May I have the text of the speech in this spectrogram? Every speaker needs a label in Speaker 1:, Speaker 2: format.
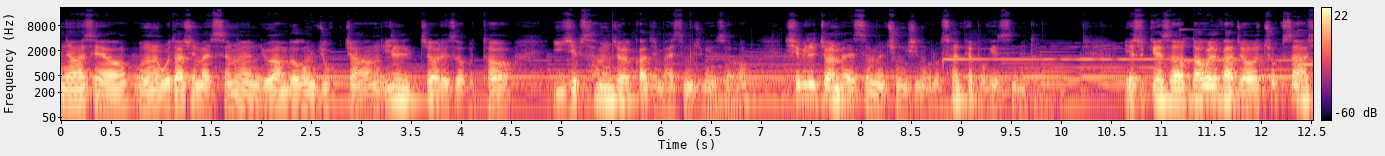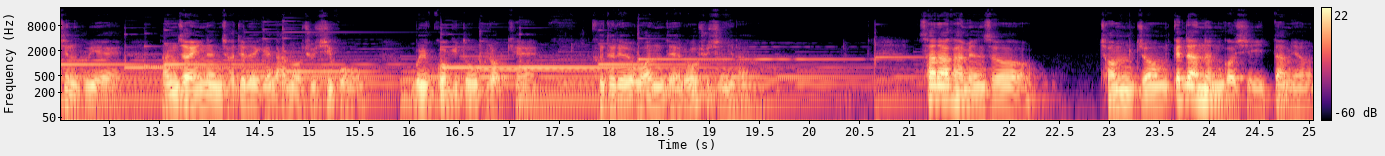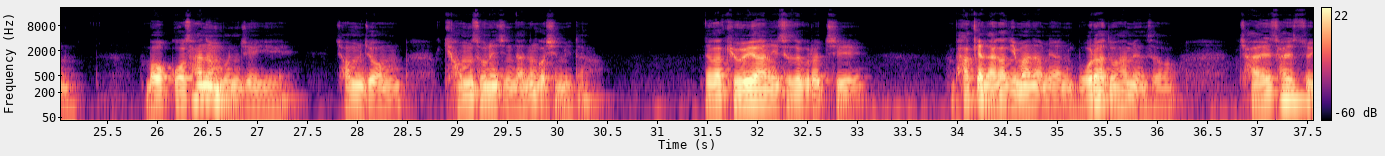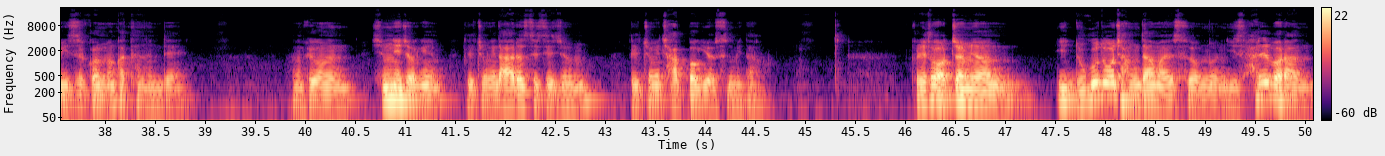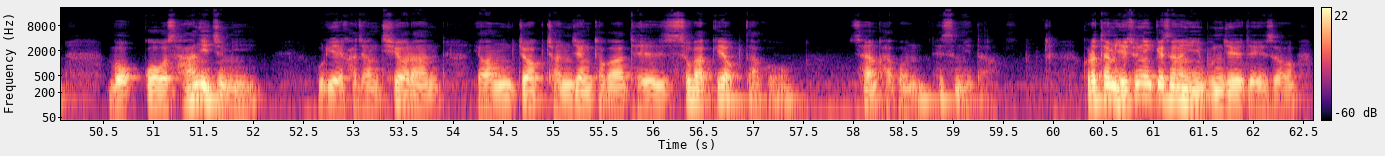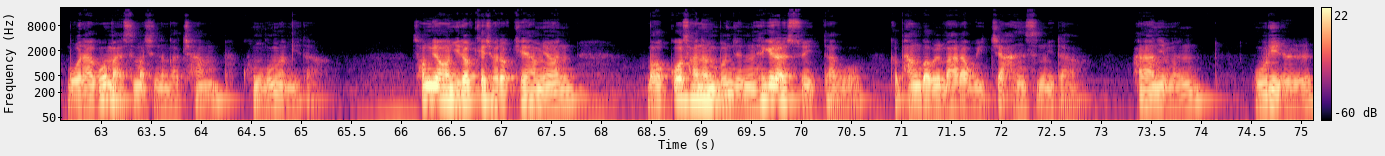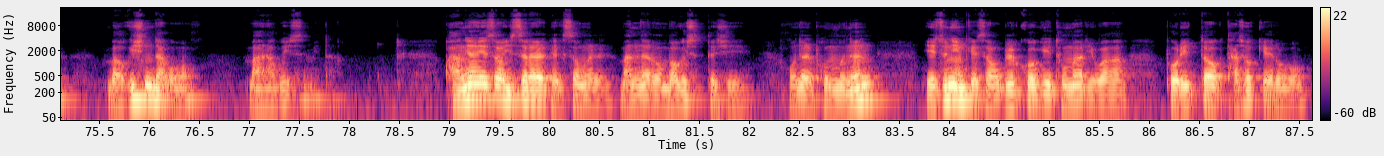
Speaker 1: 안녕하세요. 오늘 오다시 말씀은 요한복음 6장 1절에서부터 23절까지 말씀 중에서 11절 말씀을 중심으로 살펴보겠습니다. 예수께서 떡을 가져 축사하신 후에 앉아 있는 자들에게 나눠 주시고 물고기도 그렇게 그들의 원대로 주시니라. 살아가면서 점점 깨닫는 것이 있다면 먹고 사는 문제에 점점 겸손해진다는 것입니다. 내가 교회 안에 있어서 그렇지 밖에 나가기만 하면 뭐라도 하면서 잘 살 수 있을 것만 같았는데 어, 그건 심리적인 일종의 나르시시즘, 일종의 자뻑이었습니다. 그래서 어쩌면 이 누구도 장담할 수 없는 이 살벌한 먹고 사니즘이 우리의 가장 치열한 영적 전쟁터가 될 수밖에 없다고 생각하곤 했습니다. 그렇다면 예수님께서는 이 문제에 대해서 뭐라고 말씀하시는가 참 궁금합니다. 성경은 이렇게 저렇게 하면 먹고 사는 문제는 해결할 수 있다고 그 방법을 말하고 있지 않습니다. 하나님은 우리를 먹이신다고 말하고 있습니다. 광야에서 이스라엘 백성을 만나러 먹이셨듯이 오늘 본문은 예수님께서 물고기 두 마리와 보리떡 다섯 개로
